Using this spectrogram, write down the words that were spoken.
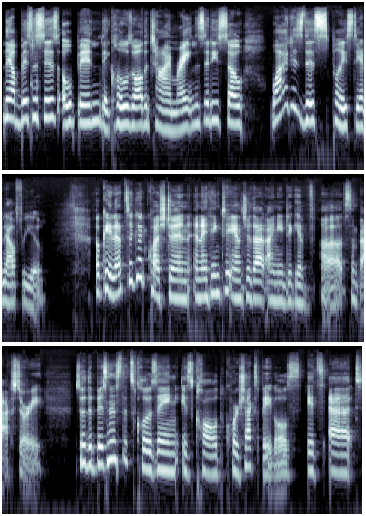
Now, businesses open, they close all the time, right, in the city. So, why does this place stand out for you? Okay, that's a good question. And I think to answer that, I need to give uh, some backstory. So, the business that's closing is called Korshak's Bagels. It's at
